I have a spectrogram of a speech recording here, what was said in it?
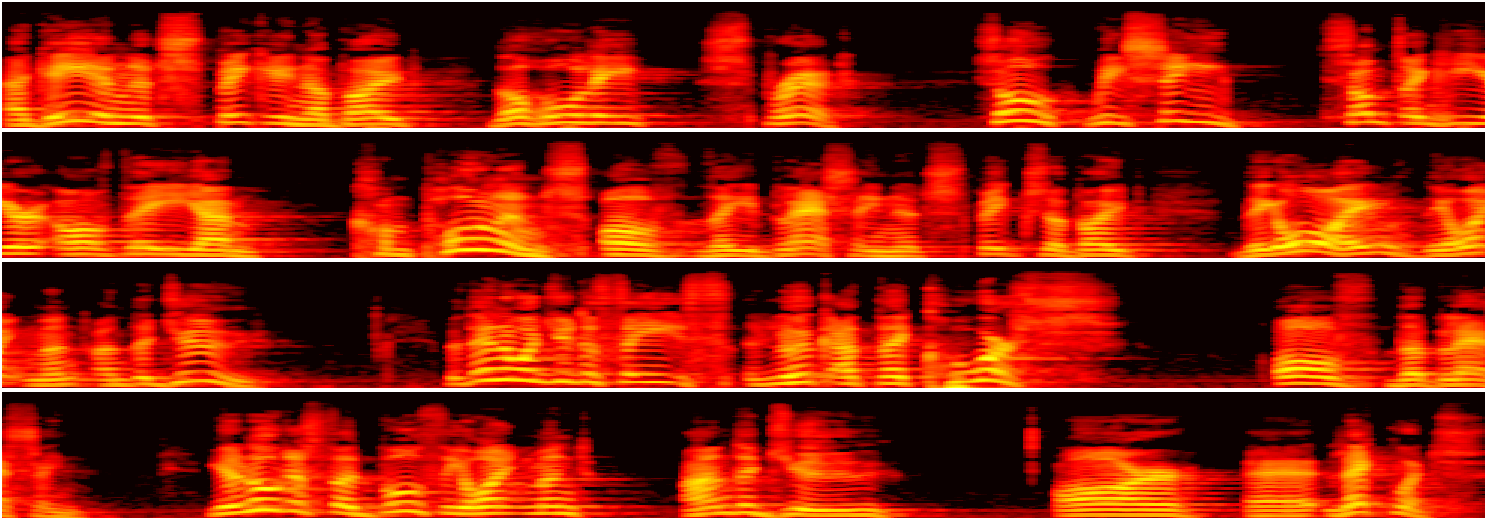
again, it's speaking about the Holy Spirit. So we see something here of the um, components of the blessing. It speaks about the oil, the ointment, and the dew. But then I want you to look at the course of the blessing. You'll notice that both the ointment and the dew are uh, liquids.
